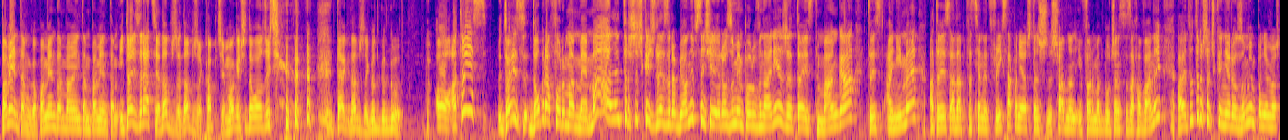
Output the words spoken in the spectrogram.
Pamiętam go, pamiętam, pamiętam, pamiętam. I to jest racja, dobrze, dobrze, kopcie. Mogę się dołożyć? tak, dobrze, good, good, good. O, a to jest, to jest dobra forma mema, ale troszeczkę źle zrobiony, w sensie rozumiem porównanie, że to jest manga, to jest anime, a to jest adaptacja Netflixa, ponieważ ten sz- szablon i format był często zachowany, ale tu troszeczkę nie rozumiem, ponieważ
